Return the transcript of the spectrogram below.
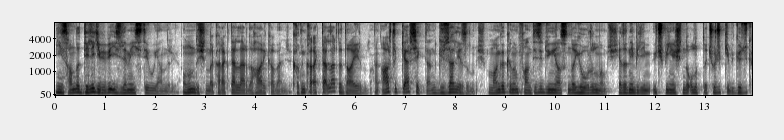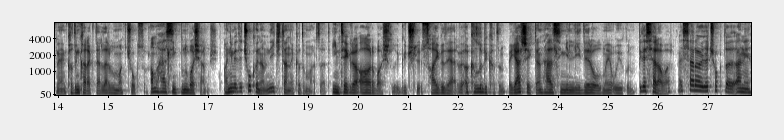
insanda deli gibi bir izleme isteği uyandırıyor. Onun dışında karakterler de harika bence. Kadın karakterler de dahil buna. Hani artık gerçekten güzel yazılmış. Mangaka'nın fantezi dünyasında yoğrulmamış ya da ne bileyim 3000 yaşında olup da çocuk gibi gözükmeyen kadın karakterler bulmak çok zor. Ama Helsing bunu başarmış. Animede çok önemli iki tane kadın var zaten. Integra ağırbaşlı, güçlü, saygıdeğer ve akıllı bir kadın. Ve gerçekten Helsing'in lideri olmaya uygun. Bir de Sera var. Ve Sera öyle çok da hani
